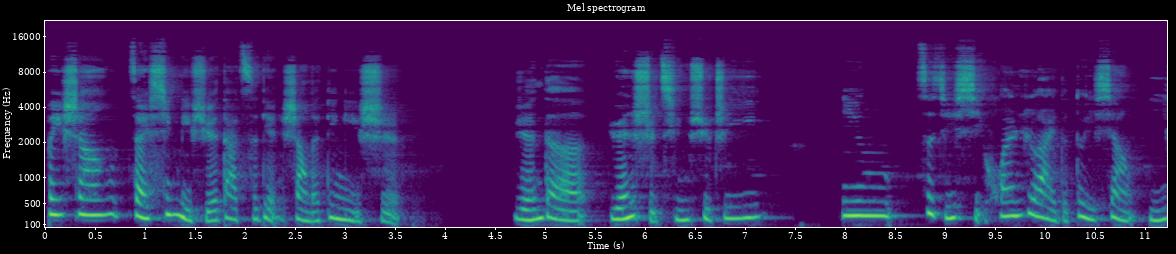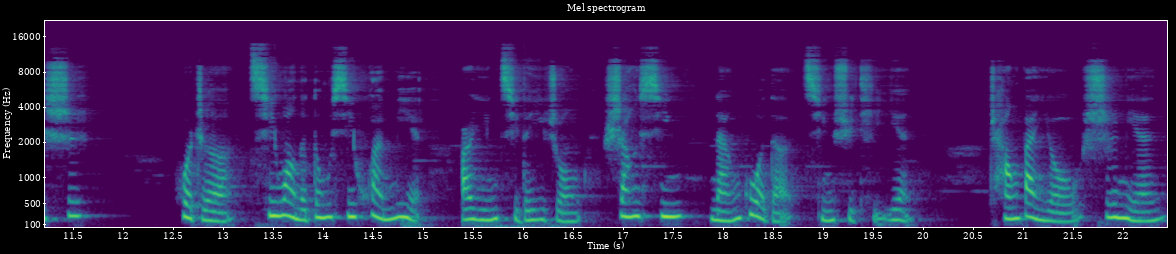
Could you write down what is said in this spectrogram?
悲伤在心理学大词典上的定义是人的原始情绪之一，因自己喜欢热爱的对象遗失。或者期望的东西幻灭而引起的一种伤心难过的情绪体验，常伴有失眠、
